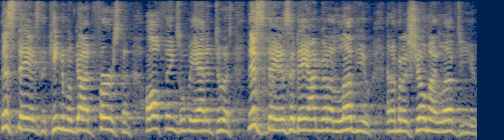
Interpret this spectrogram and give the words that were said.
This day is the kingdom of God first, and all things will be added to us. This day is the day I'm going to love you, and I'm going to show my love to you.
